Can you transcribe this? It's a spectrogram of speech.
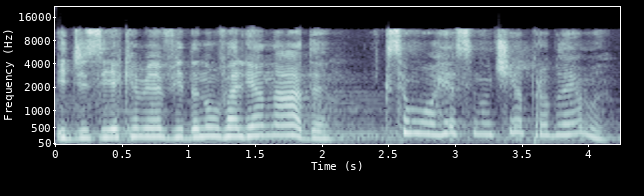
e dizia que a minha vida não valia nada, que se eu morresse não tinha problema.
